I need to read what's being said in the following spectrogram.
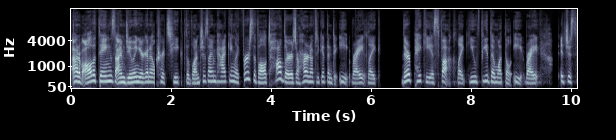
out of all the things I'm doing, you're going to critique the lunches I'm packing. Like, first of all, toddlers are hard enough to get them to eat, right? Like, they're picky as fuck. Like, you feed them what they'll eat, right? It just,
